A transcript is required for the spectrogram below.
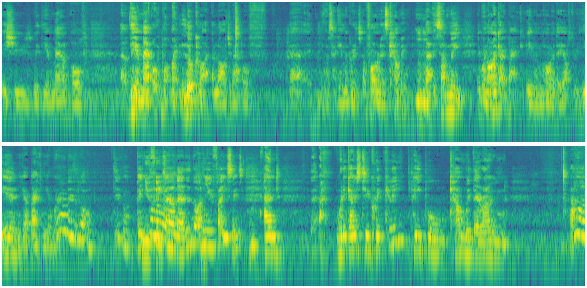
issues with the amount of uh, the amount of what might look like a large amount of uh, I say immigrants, but foreigners coming. That is suddenly, when I go back, even on holiday after a year, and you go back and you go, well, there's a lot of different people around there. There's a lot of new faces, and uh, when it goes too quickly, people come with their own. Oh,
